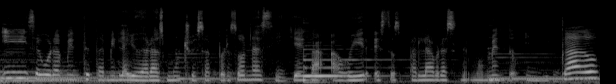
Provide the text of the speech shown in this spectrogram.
y seguramente también le ayudarás mucho a esa persona si llega a oír estas palabras en el momento indicado.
